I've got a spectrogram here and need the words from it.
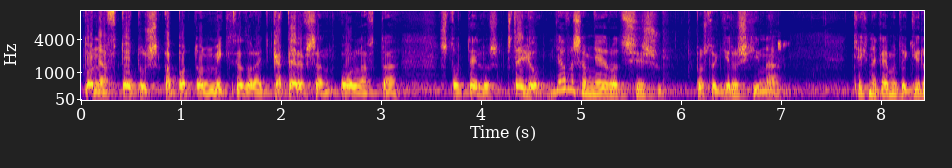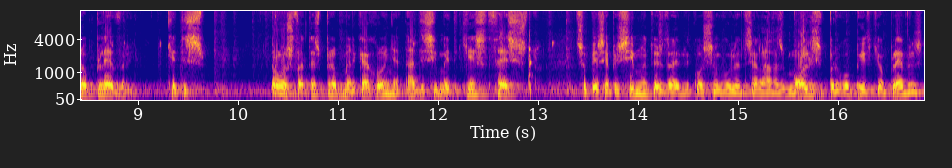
τον εαυτό τους από τον Μίκη Θεοδωράκη. Κατέρευσαν όλα αυτά στο τέλος. Στέλιο, διάβασα μια ερώτησή σου προς τον κύριο Σχοινά και έχει να κάνει με τον κύριο Πλεύρη και τις πρόσφατες, πριν από μερικά χρόνια, αντισημετικέ θέσεις του. Τις οποίες επισήμανε το Ισραηλικό Συμβούλιο της Ελλάδας. Μόλις υπεργοποιήθηκε ο Πλεύρης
